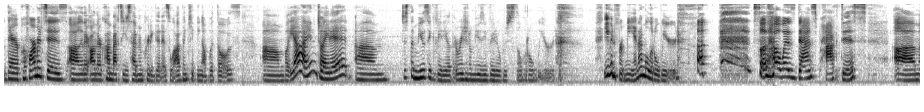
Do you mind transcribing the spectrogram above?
their performances uh, on their comeback stage have been pretty good as well. I've been keeping up with those. Um, but yeah, I enjoyed it. Um, just the music video, the original music video was just a little weird. Even for me, and I'm a little weird. so that was Dance Practice um,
